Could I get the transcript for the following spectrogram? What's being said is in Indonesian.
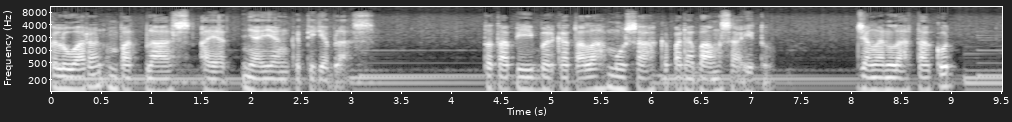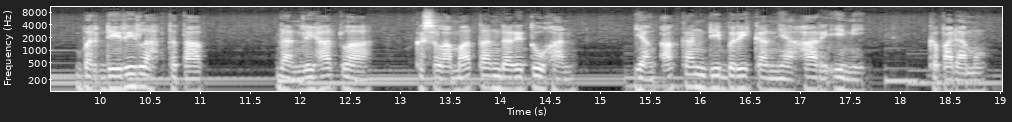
Keluaran 14 ayatnya yang ke-13. Tetapi berkatalah Musa kepada bangsa itu, Janganlah takut, berdirilah tetap, dan lihatlah keselamatan dari Tuhan yang akan diberikannya hari ini kepadamu.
